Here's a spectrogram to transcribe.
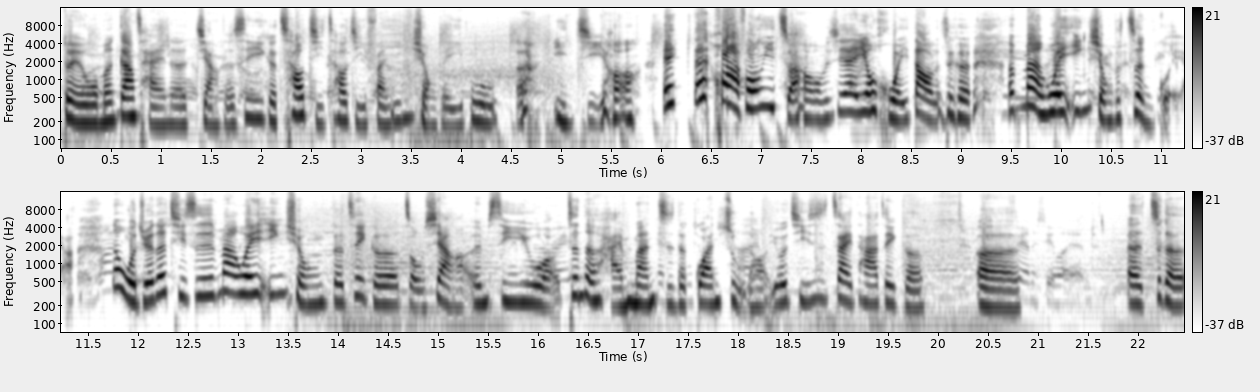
对我们刚才呢讲的是一个超级超级反英雄的一部呃影集哈，哎，但画风一转，我们现在又回到了这个呃漫威英雄的正轨啊。那我觉得其实漫威英雄的这个走向啊，MCU 啊，真的还蛮值得关注的哈，尤其是在它这个呃。呃，这个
